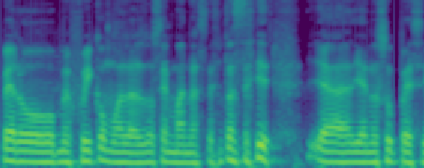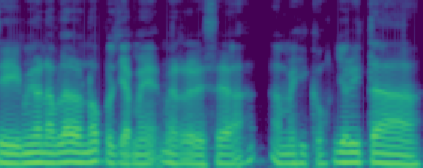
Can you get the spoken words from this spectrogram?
pero me fui como a las dos semanas, entonces ya, ya no supe si me iban a hablar o no, pues ya me, me regresé a, a, México. Y ahorita,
